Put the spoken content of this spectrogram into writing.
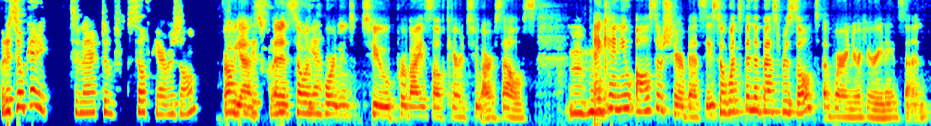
But it's okay. It's an act of self care, is all. Oh, yes. And it's so important yeah. to provide self care to ourselves. Mm-hmm. And can you also share, Betsy? So, what's been the best result of wearing your hearing aids then?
